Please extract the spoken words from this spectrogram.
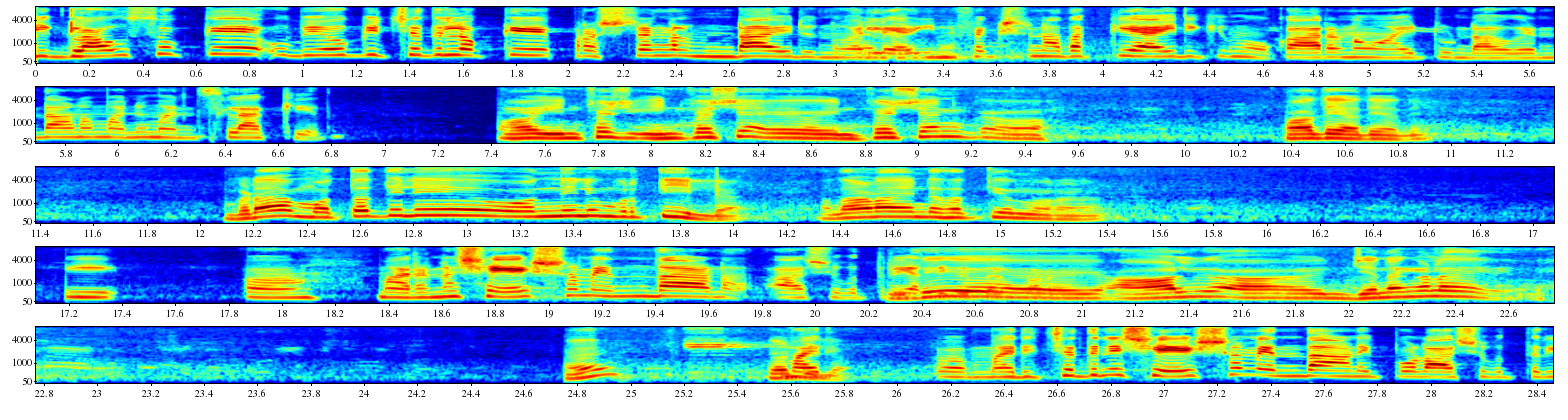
ഈ ഗ്ലൗസ് ഒക്കെ ഉപയോഗിച്ചതിലൊക്കെ പ്രശ്നങ്ങൾ ഉണ്ടായിരുന്നു അല്ലേ? ഇൻഫെക്ഷൻ അതൊക്കെ ആയിരിക്കുമോ കാരണമായിട്ടുണ്ടാവുക? എന്താണ് മനു മനസ്സിലാക്കിയത്? ആ ഇൻഫെക്ഷൻ ഇൻഫെക്ഷൻ ഇൻഫെക്ഷൻ അതെ അതെ അതെ. ഇവിടെ മൊത്തത്തിൽ ഒന്നിലും വൃത്തിയില്ല. അതാണ് അതിന്റെ സത്യം എന്ന് പറയുന്നത്. ഈ മരണശേഷം എന്താണ് ആശുപത്രി ആൾ ജനങ്ങളെ മരിച്ചതിന് ശേഷം എന്താണ് ഇപ്പോൾ ആശുപത്രി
